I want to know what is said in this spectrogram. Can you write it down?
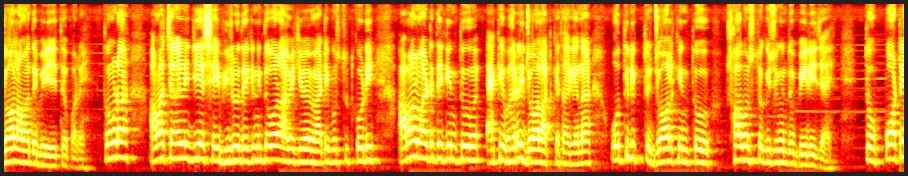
জল আমাদের বেরিয়ে যেতে পারে। তোমরা আমার চ্যানেলে গিয়ে সেই ভিডিও দেখে নিতে পারো, আমি কীভাবে মাটি প্রস্তুত করি। আমার মাটিতে কিন্তু একেবারেই জল আটকে থাকে না, অতিরিক্ত জল কিন্তু সমস্ত কিছু কিন্তু বেরিয়ে যায়। তো পটে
